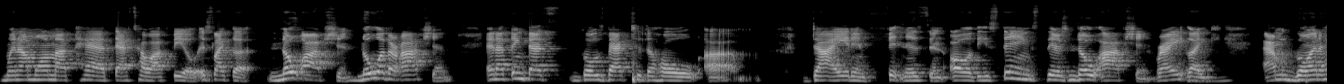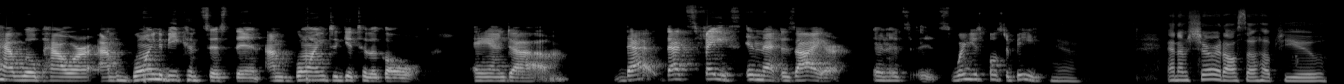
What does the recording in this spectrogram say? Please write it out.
when I'm on my path, that's how I feel. It's like a no option, no other option. And I think that goes back to the whole um, diet and fitness and all of these things. There's no option, right? Like mm-hmm. I'm going to have willpower. I'm going to be consistent. I'm going to get to the goal, and um, that that's faith in that desire and it's it's where you're supposed to be. Yeah. And I'm sure it also helped you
